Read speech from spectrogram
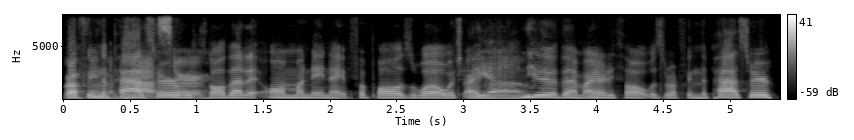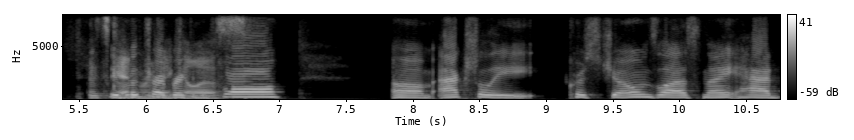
roughing, roughing the, the passer. passer. We saw that on Monday Night Football as well, which I yeah. neither of them I already thought was roughing the passer. It's they both tried breaking the fall. Um, actually, Chris Jones last night had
